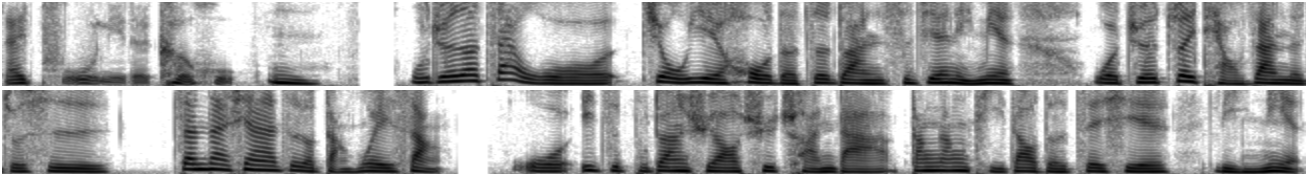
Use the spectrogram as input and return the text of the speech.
来服务你的客户？嗯，我觉得在我就业后的这段时间里面，我觉得最挑战的就是站在现在这个岗位上，我一直不断需要去传达刚刚提到的这些理念。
